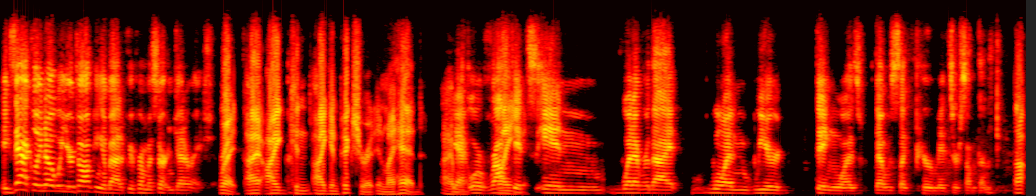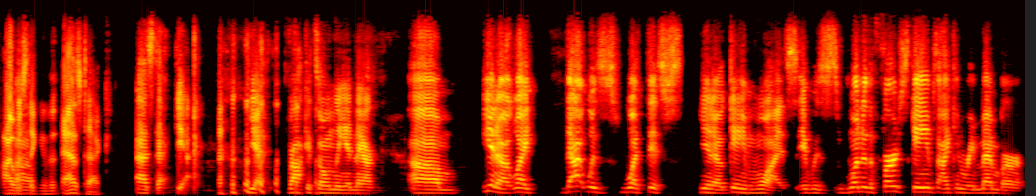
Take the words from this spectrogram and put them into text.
exactly know what you're talking about if you're from a certain generation. Right. I, I can I can picture it in my head. I'm, yeah, or rockets in whatever that one weird thing was that was like pyramids or something. I, I was uh, thinking that Aztec. Aztec, yeah. Yeah, rockets only in there. Um, you know, like that was what this, you know, game was. It was one of the first games I can remember,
